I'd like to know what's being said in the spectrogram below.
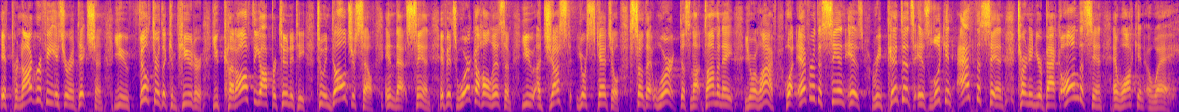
If pornography is your addiction, you filter the computer. You cut off the opportunity to indulge yourself in that sin. If it's workaholism, you adjust your schedule so that work does not dominate your life. Whatever the sin is, repentance is looking at the sin, turning your back on the sin, and walking away.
